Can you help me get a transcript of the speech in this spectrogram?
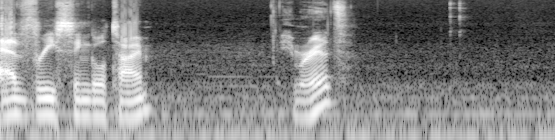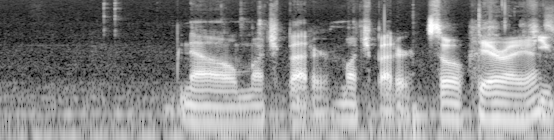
every single time? Amouranth. No, much better, much better. So Dare I ask? you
